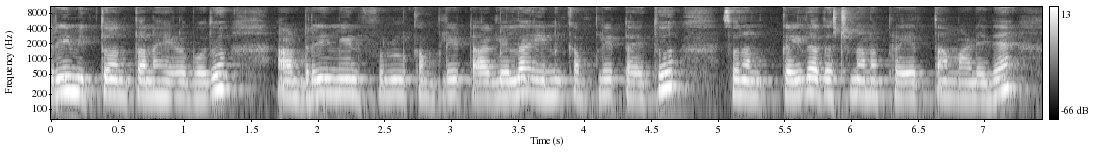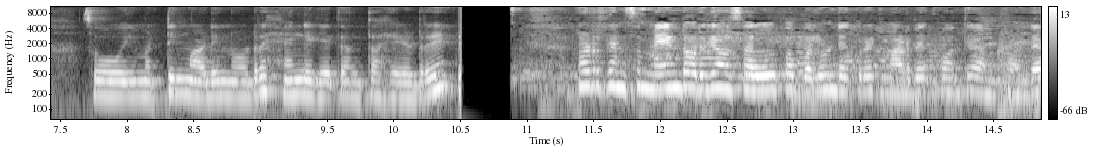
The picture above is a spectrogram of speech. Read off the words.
ಡ್ರೀಮ್ ಇತ್ತು ಅಂತಲೇ ಹೇಳ್ಬೋದು. ಆ ಡ್ರೀಮ್ ಏನು ಫುಲ್ ಕಂಪ್ಲೀಟ್ ಆಗಲಿಲ್ಲ ಇನ್ಕಂಪ್ಲೀಟ್ ಆಯಿತು. ಸೊ ನನ್ನ ಕೈಲಾದಷ್ಟು ನಾನು ಪ್ರಯತ್ನ ಮಾಡಿದೆ. ಸೊ ಈ ಮಟ್ಟಿಗೆ ಮಾಡಿ ನೋಡ್ರಿ ಹೆಂಗಾಗೈತೆ ಅಂತ ಹೇಳ್ರಿ. ನೋಡ್ರಿ ಫ್ರೆಂಡ್ಸ್ ಮೇನ್ ಡೋರ್ಗೆ ಒಂದು ಸ್ವಲ್ಪ ಬಲೂನ್ ಡೆಕೋರೇಟ್ ಮಾಡಬೇಕು ಅಂತ ಅನ್ಕೊಂಡೆ.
